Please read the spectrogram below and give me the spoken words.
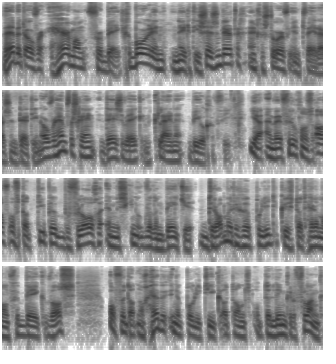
We hebben het over Herman Verbeek, geboren in 1936 en gestorven in 2013. Over hem verscheen deze week een kleine biografie. Ja, en wij vroegen ons af of dat type bevlogen... en misschien ook wel een beetje drammerige politicus dat Herman Verbeek was... of we dat nog hebben in de politiek, althans op de linkerflank.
